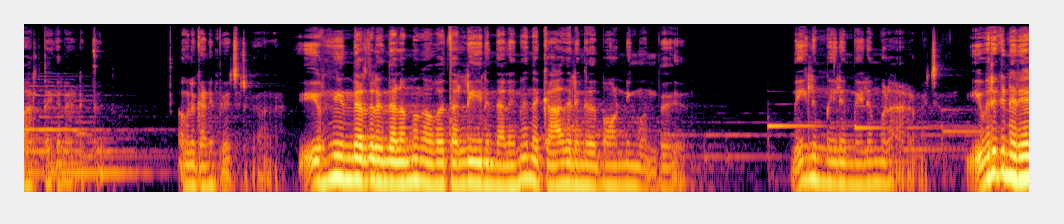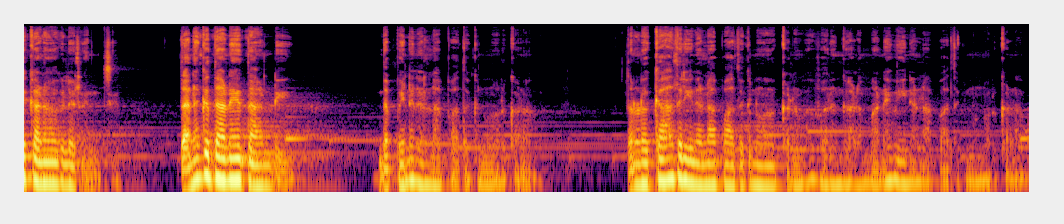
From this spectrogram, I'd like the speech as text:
வார்த்தைகள் எடுத்து அவங்களுக்கு அனுப்பி வச்சுருக்காங்க. இவங்க இந்த இடத்துல இருந்தாலும் அவள் தள்ளி இருந்தாலுமே அந்த காதலுங்கிற பாண்டிங் வந்து மேலும் மேலும் மேலும் வளர ஆரம்பிச்சது. இவருக்கு நிறைய கனவுகள் இருந்துச்சு. தனக்கு தானே தாண்டி இந்த பெண்ணை நல்லா பார்த்துக்கணும்னு ஒரு கனவு தன்னோட காதலி நல்லா பார்த்துக்கணும்னு ஒரு கனவு வருங்கால மனைவியை நல்லா பார்த்துக்கணும்னு ஒரு கனவு.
